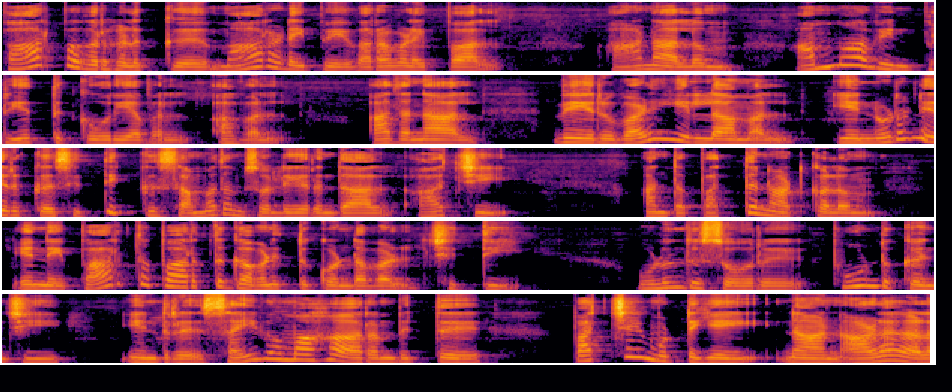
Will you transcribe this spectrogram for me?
பார்ப்பவர்களுக்கு மாரடைப்பை வரவழைப்பாள். ஆனாலும் அம்மாவின் பிரியத்துக்கு உரியவள் அவள். அதனால் வேறு வழி இல்லாமல் என்னுடன் இருக்க சித்திக்கு சம்மதம் சொல்லியிருந்தாள் ஆச்சி. அந்த பத்து நாட்களும் என்னை பார்த்து பார்த்து கவனித்து கொண்டவள் சித்தி. உளுந்து சோறு பூண்டு கஞ்சி என்று சைவமாக ஆரம்பித்து பச்சை முட்டையை நான் அழ அழ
